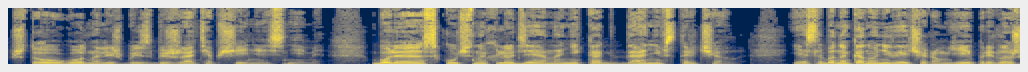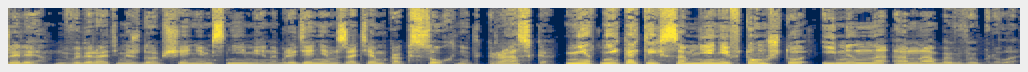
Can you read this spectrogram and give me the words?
Что угодно, лишь бы избежать общения с ними. Более скучных людей она никогда не встречала. Если бы накануне вечером ей предложили выбирать между общением с ними и наблюдением за тем, как сохнет краска, нет никаких сомнений в том, что именно она бы выбрала.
